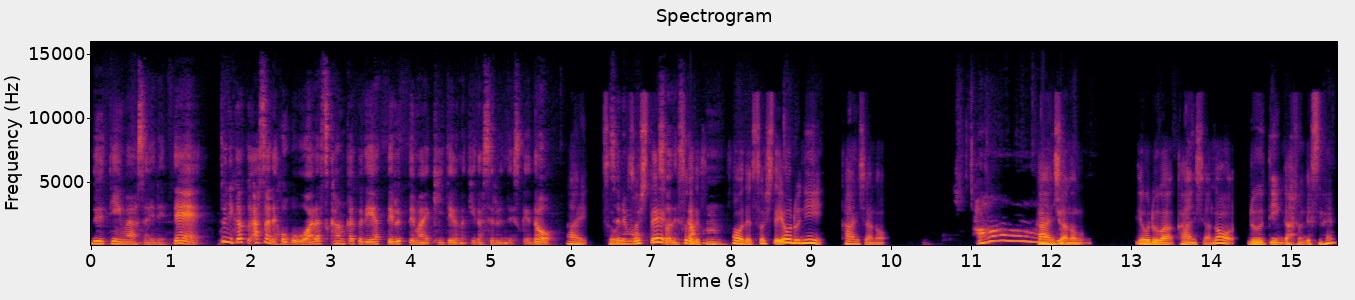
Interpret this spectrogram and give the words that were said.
ルーティンは朝入れて、とにかく朝でほぼ終わらす感覚でやってるって前聞いたような気がするんですけど、はい。そうです。それもそして、そうですか？そうです。うんそうです。そして夜に感謝の、ああ。感謝の、夜？は感謝のルーティンがあるんですね。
